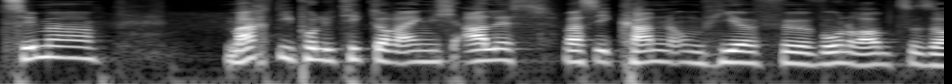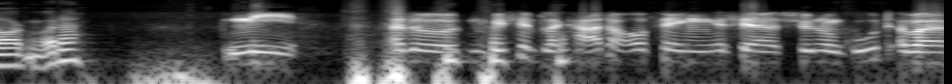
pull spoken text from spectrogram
Zimmer macht die Politik doch eigentlich alles, was sie kann, um hier für Wohnraum zu sorgen, oder? Nee. Also ein bisschen Plakate aufhängen ist ja schön und gut, aber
